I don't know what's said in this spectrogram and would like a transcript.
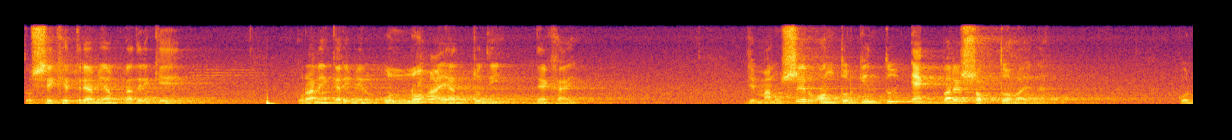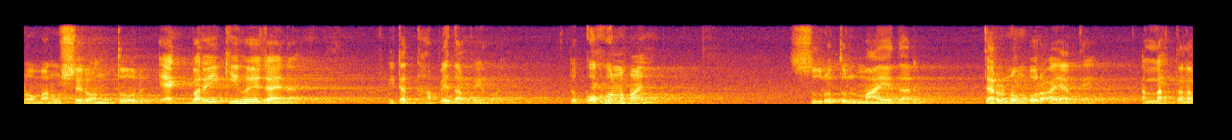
তো সেক্ষেত্রে আমি আপনাদেরকে কোরআনে কারিমের অন্য আয়াত যদি দেখায়, যে মানুষের অন্তর কিন্তু একবারে শক্ত হয় না। কোনো মানুষের অন্তর একবারেই কি হয়ে যায় না? এটা ধাপে ধাপে হয়। তো কখন হয়? সুরতুল মায়েদার তেরো নম্বর আয়াতে আল্লাহ তালা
